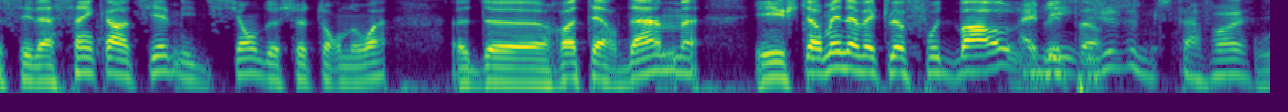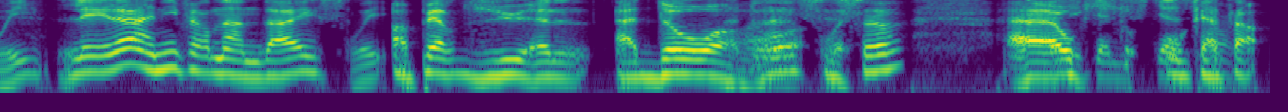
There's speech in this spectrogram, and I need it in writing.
C'est la 50e édition de ce tournoi euh, de Rotterdam. Et je termine avec le football. Eh juste une petite affaire. Oui. Léla Annie Fernandez Oui. a perdu, elle, à Doha, Doha, hein, c'est ça? C'était au, les qualifications. au Qatar.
